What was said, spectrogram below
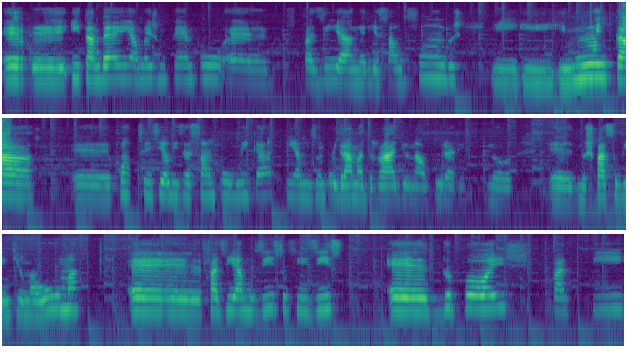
É, e também, ao mesmo tempo, fazia angariação de fundos e, e, e muita consciencialização pública. Tínhamos um programa de rádio na altura no, no Espaço 21 Uma, é, fazíamos isso, fiz isso. É, depois parti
